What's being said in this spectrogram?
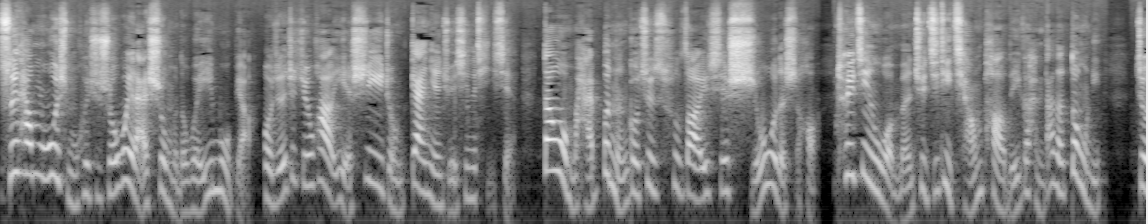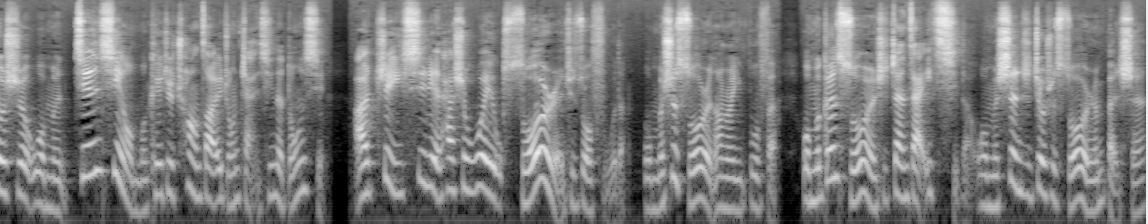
所以他们为什么会去说未来是我们的唯一目标？我觉得这句话也是一种概念决心的体现。当我们还不能够去塑造一些实物的时候，推进我们去集体抢跑的一个很大的动力，就是我们坚信我们可以去创造一种崭新的东西。而这一系列它是为所有人去做服务的，我们是所有人当中一部分，我们跟所有人是站在一起的，我们甚至就是所有人本身。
